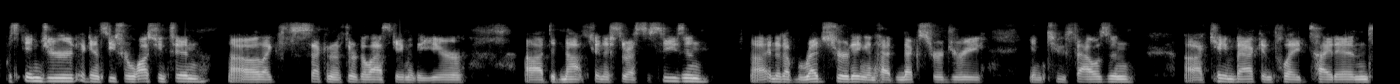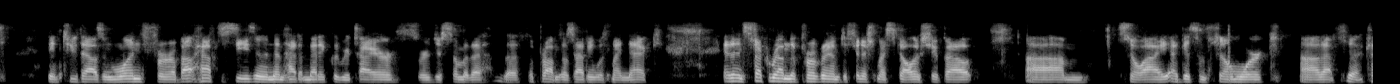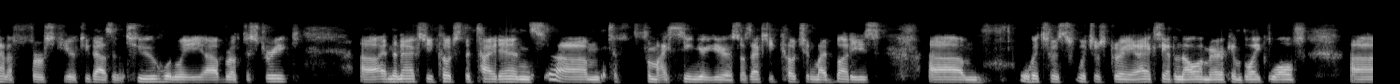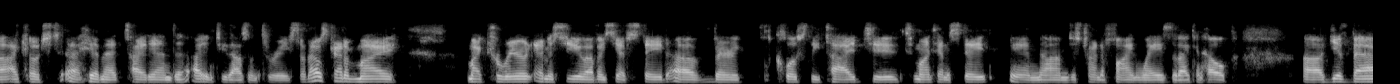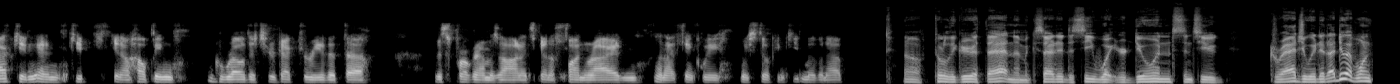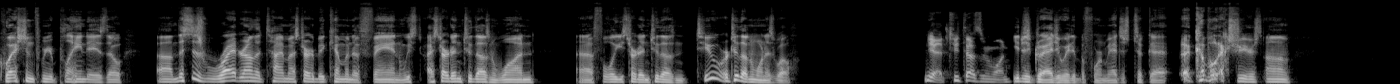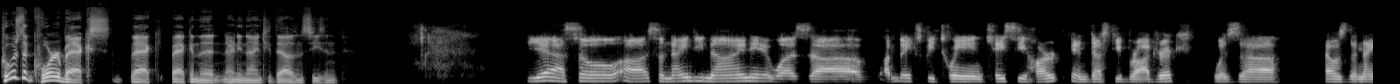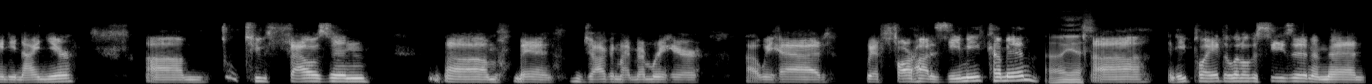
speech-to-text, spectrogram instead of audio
was injured against Eastern Washington, uh, like second or third to last game of the year. Uh, did not finish the rest of the season. Uh, ended up redshirting and had neck surgery in 2000. Uh, came back and played tight end in 2001 for about half the season and then had to medically retire for just some of the, the, the, problems I was having with my neck. And then stuck around the program to finish my scholarship out. Um, so I, I, did some film work uh, that uh, kind of first year, 2002, when we uh, broke the streak. Uh, and then I actually coached the tight ends um, to, for my senior year. So I was actually coaching my buddies, um, which was which was great. I actually had an All American Blake Wolf. Uh, I coached him at tight end in 2003. So that was kind of my my career at MSU. Obviously, I've stayed uh, very closely tied to to Montana State, and I'm um, just trying to find ways that I can help uh, give back and, and keep you know helping grow the trajectory that the this program is on. It's been a fun ride, and, and I think we we still can keep moving up. Oh, totally agree with that, and I'm excited to see what you're doing since you graduated. I do have one question from your playing days, though. Um, this is right around the time I started becoming a fan. We I started in 2001. Uh, full, you started in 2002 or 2001 as well. Yeah, 2001. You just graduated before me. I just took a, a couple extra years. Um, who was the quarterbacks back back in the 99 2000 season? Yeah, so uh, so '99 it was uh, a mix between Casey Hart and Dusty Broderick. Was uh, that was the '99 year? Um, 2000, um, man, jogging my memory here. Uh, we had we had Farhad Azimi come in. Oh yes, uh, and he played a little of the season, and then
